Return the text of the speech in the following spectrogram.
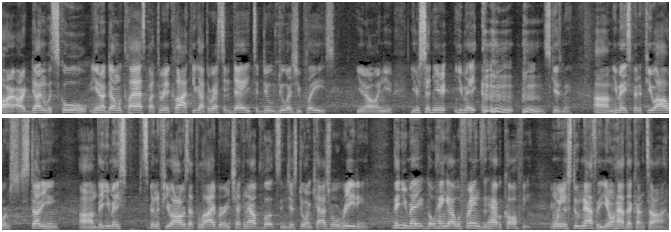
are are done with school. You know, done with class by three o'clock. You got the rest of the day to do do as you please. You know, and you you're sitting here. You may excuse me. Um, you may spend a few hours studying. Um, then you may spend a few hours at the library checking out books and just doing casual reading. Then you may go hang out with friends and have a coffee. And when you're a student athlete, you don't have that kind of time.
